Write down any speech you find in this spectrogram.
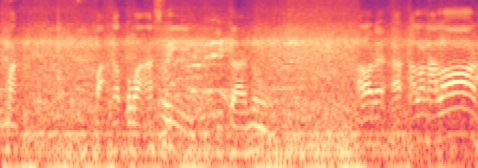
rumah Pak Ketua asli di Danu. Alon alon alon.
